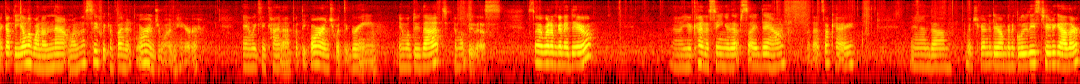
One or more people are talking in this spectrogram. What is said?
I got the yellow one on that one. Let's see if we can find an orange one here. And we can kind of put the orange with the green. And we'll do that, and we'll do this. So what I'm going to do, uh, you're kind of seeing it upside down, but that's okay. And um, what you're going to do, I'm going to glue these two together.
